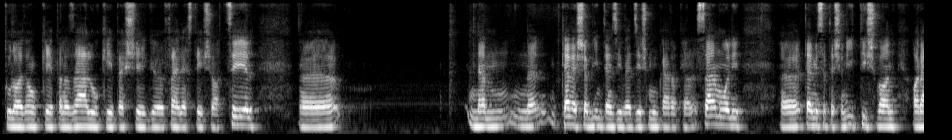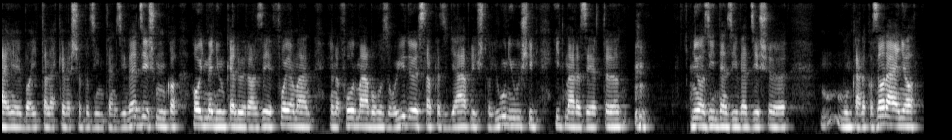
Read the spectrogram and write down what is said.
tulajdonképpen az állóképesség fejlesztése a cél, nem, ne, kevesebb intenzív edzés munkára kell számolni. Természetesen itt is van, arányaiban itt a legkevesebb az intenzív edzésmunka. Ahogy megyünk előre az év folyamán, jön a formába hozó időszak, ez ugye áprilistól júniusig, itt már azért nő az intenzív edzés munkának az aránya,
